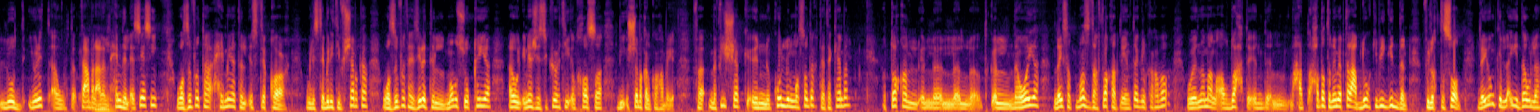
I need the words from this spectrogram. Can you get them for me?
load unit أو تعمل على الحمل الأساسي وظيفتها حماية الاستقرار وال stability في الشبكة وظيفتها زيادة الموثوقية أو ال energy security الخاصة بالشبكة الكهربائية. فما فيش شك إن كل المصادر تتكامل. الطاقة ال- ال- ال- ال- النووية ليست مصدر فقط لإنتاج الكهرباء وإنما أنا أوضحت المحط- المحطات النووية بتلعب دور كبير جدا في الاقتصاد. لا يمكن لأي دولة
